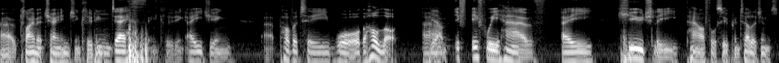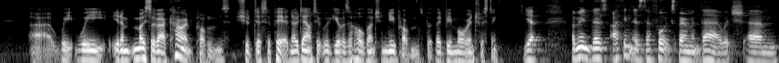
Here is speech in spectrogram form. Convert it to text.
uh, climate change, including mm. death, including aging, uh, poverty, war, the whole lot. Um, yeah. If if we have a hugely powerful superintelligence, uh, we, we, you know, most of our current problems should disappear. No doubt it would give us a whole bunch of new problems, but they'd be more interesting. Yeah, I mean, there's, I think there's the thought experiment there, which um,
